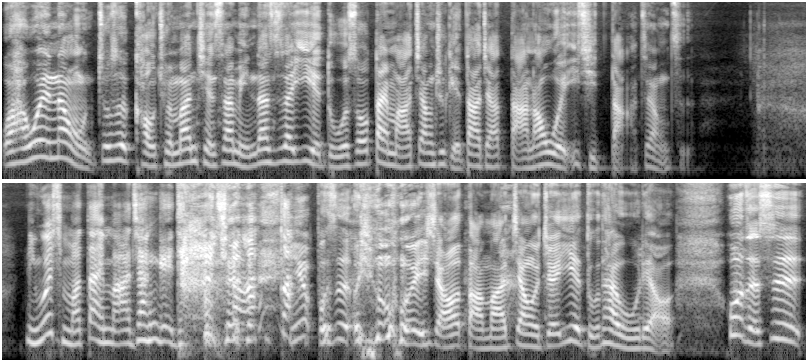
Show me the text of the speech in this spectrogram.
我还会那种就是考全班前三名，但是在夜读的时候带麻将去给大家打，然后我也一起打这样子。你为什么要带麻将给大家？因为不是，因为我也想要打麻将，我觉得夜读太无聊，或者是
